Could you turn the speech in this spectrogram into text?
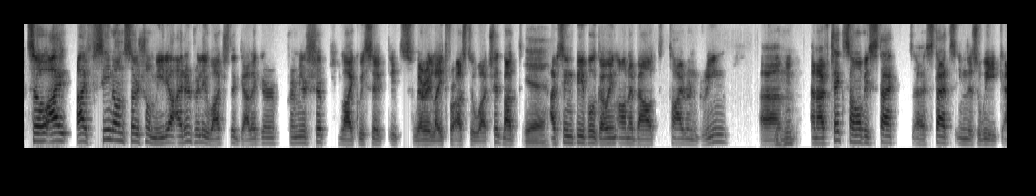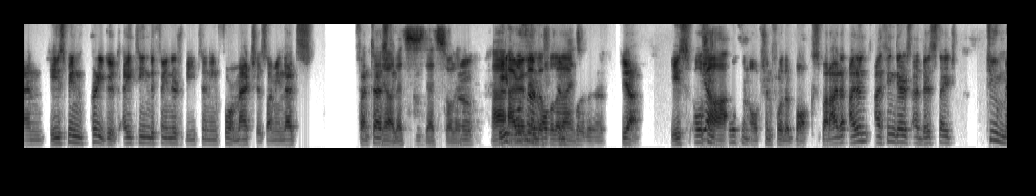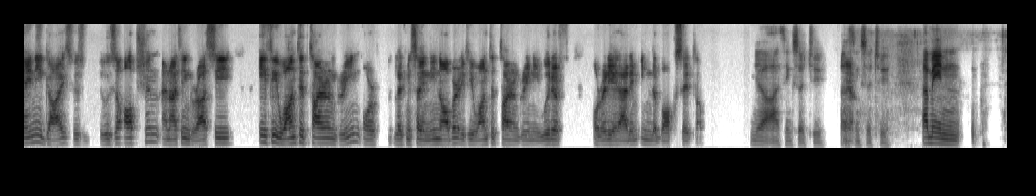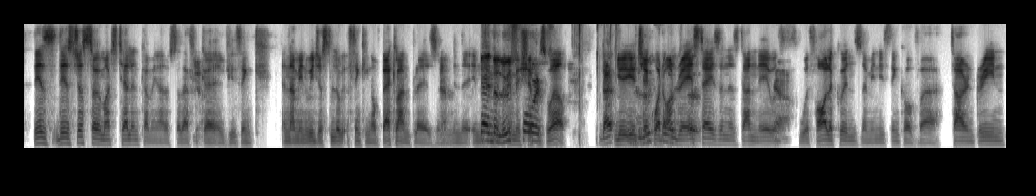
So I I've seen on social media. I don't really watch the Gallagher Premiership. Like we said, it's very late for us to watch it. But Yeah. I've seen people going on about Tyrone Green, um, Mhm. and I've checked some of his stat, uh, stats in this week, and he's been pretty good. 18 defenders beaten in four matches. I mean, that's fantastic. Yeah, that's that's solid. So I, I remember for the Lions. the- yeah, he's also, Yeah. also an option for the Boks. But I, I don't. I think there's at this stage too many guys who's who's an option, and I think Rassie, if he wanted Tyrone Green, or let me say Nienaber, if he wanted Tyrone Green, he would have already had him in the Boks setup. Yeah, I think so too. I Yeah. think so too. I mean, there's there's just so much talent coming out of South Africa. If you think, and I mean, we just look thinking of backline players Yeah. and in the in, Yeah, the, in the loose Premiership forwards, as well. That You, you check what Andre uh, has done there with Yeah. with Harlequins. I mean, you think of uh, Tyrone Green.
